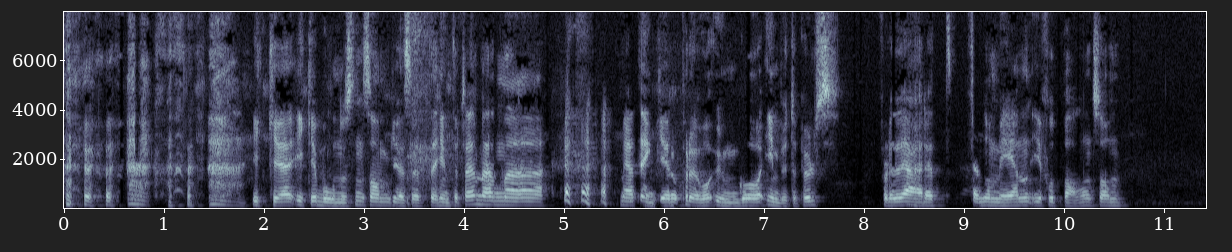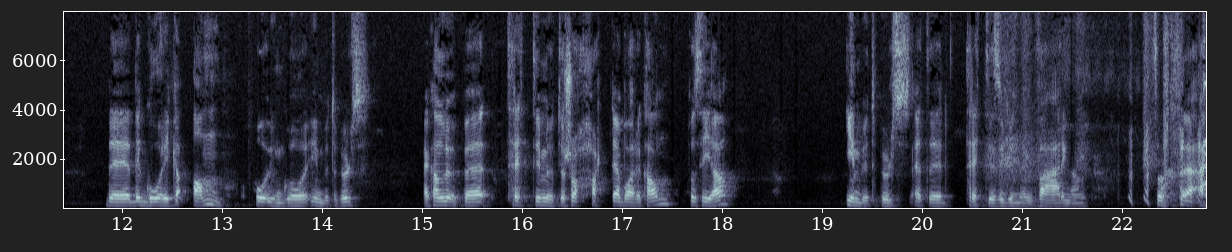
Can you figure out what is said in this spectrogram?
ikke, ikke bonusen som Gauseth hinter til, men, eh, men jeg tenker å prøve å unngå innbytterpuls. For det er et fenomen i fotballen som det, det går ikke an å unngå innbytterpuls. Jeg kan løpe 30 minutter så hardt jeg bare kan på sida. Innbytterpuls etter 30 sekunder hver gang. Så det, er,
